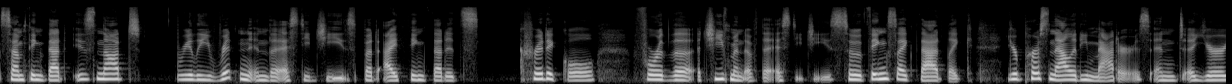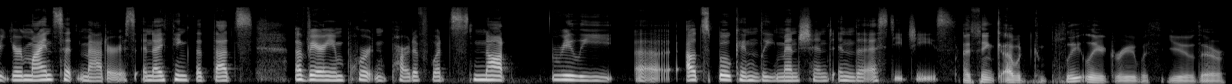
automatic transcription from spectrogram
something that is not really written in the SDGs, but I think that it's critical for the achievement of the SDGs. So things like that, like your personality matters and uh, your your mindset matters, and I think that that's a very important part of what's not really uh, outspokenly mentioned in the SDGs. I think I would completely agree with you there,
